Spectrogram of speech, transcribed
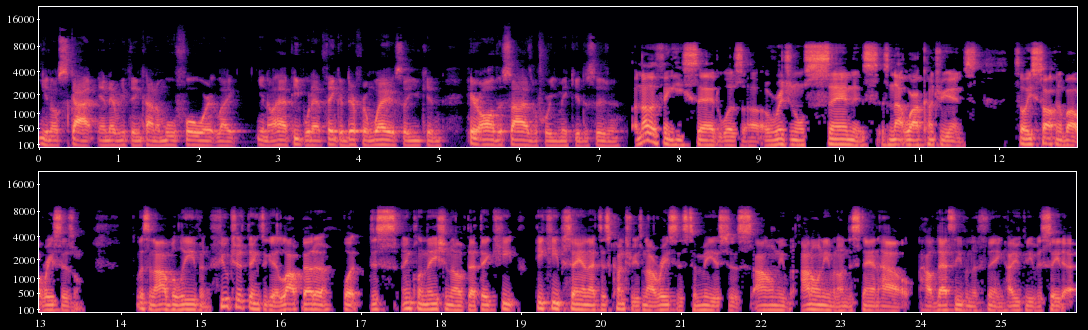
you know, Scott and everything kind of move forward. Like you know, have people that think a different way so you can hear all the sides before you make your decision. Another thing he said was uh, original sin is, is not where our country ends. So he's talking about racism. Listen, I believe in the future things will get a lot better, but this inclination of that they keep he keeps saying that this country is not racist to me, it's just I don't even I don't even understand how how that's even a thing, how you can even say that.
